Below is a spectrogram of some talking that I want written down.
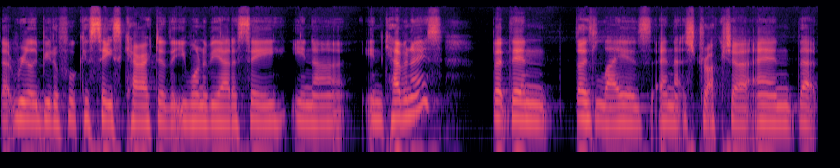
that really beautiful cassis character that you want to be able to see in uh, in Cabernets. But then those layers and that structure and that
